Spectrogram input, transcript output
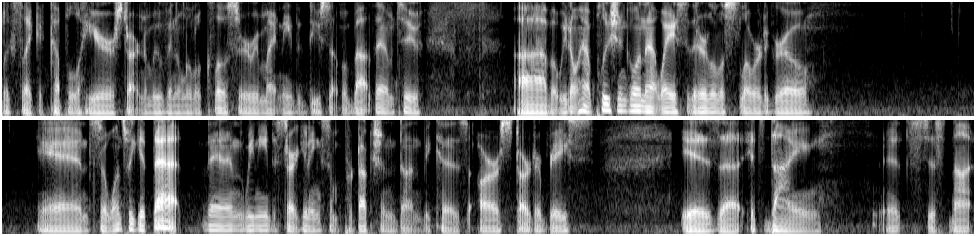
looks like a couple here starting to move in a little closer. We might need to do something about them too. Uh, but we don't have pollution going that way, so they're a little slower to grow. And so once we get that, then we need to start getting some production done because our starter base is uh, it's dying. It's just not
